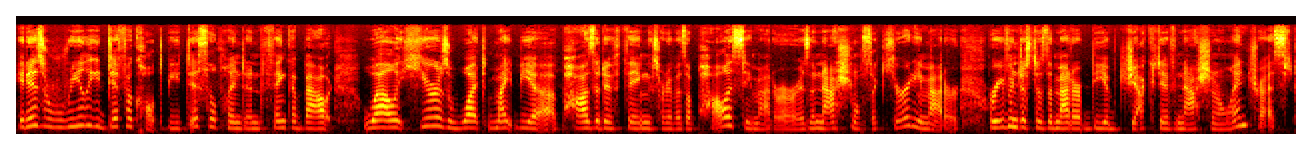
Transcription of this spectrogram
it is really difficult to be disciplined and think about, well, here's what might be a positive thing, sort of as a policy matter or as a national security matter, or even just as a matter of the objective national interest.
